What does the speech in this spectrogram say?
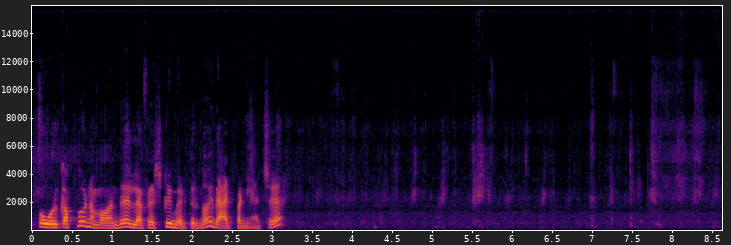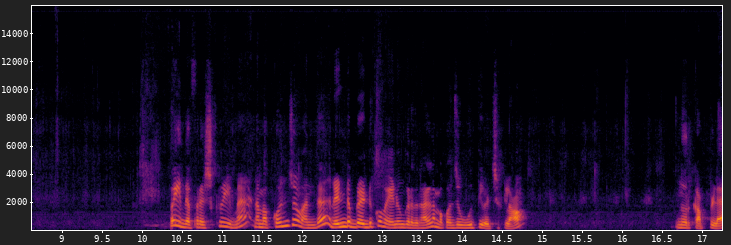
இப்போ ஒரு கப்பு நம்ம வந்து இல்லை ஃப்ரெஷ் க்ரீம் எடுத்திருந்தோம். இதை ஆட் பண்ணியாச்சு. இப்போ இந்த ஃப்ரெஷ் க்ரீமை நம்ம கொஞ்சம் வந்து ரெண்டு ப்ரெட்டுக்கும் வேணுங்கிறதுனால நம்ம கொஞ்சம் ஊற்றி வச்சுக்கலாம். இன்னொரு கப்பில்.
